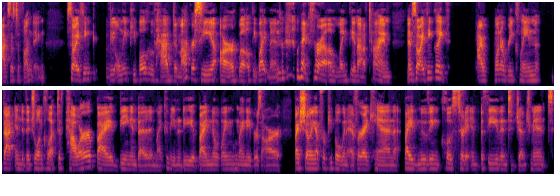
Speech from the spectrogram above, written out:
access to funding. So I think the only people who've had democracy are wealthy white men, like for a lengthy amount of time. And so I think like I want to reclaim that individual and collective power by being embedded in my community, by knowing who my neighbors are, by showing up for people whenever I can, by moving closer to empathy than to judgment,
